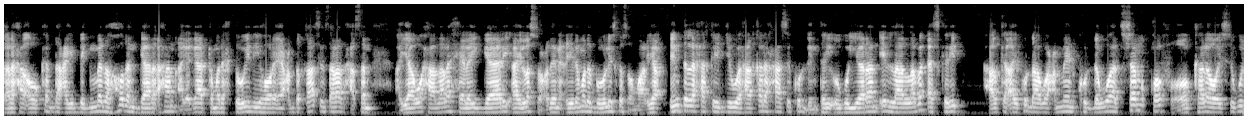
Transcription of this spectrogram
Qaraxa oo ka dhacay degmada hodan gaar ahaan agagaarka madaxtooyadii hore ee cabdiqaasim salaad xasan ayaa waxaa lala helay gaari ay la socdeen ciidamada booliiska soomaaliya. Inta la xaqiijiyey waxaa qaraxaasi ku dhintay ugu yaraan ilaa laba askari halka ay ku dhaawacmeen ku dhowaad shan qof oo kale oo isugu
